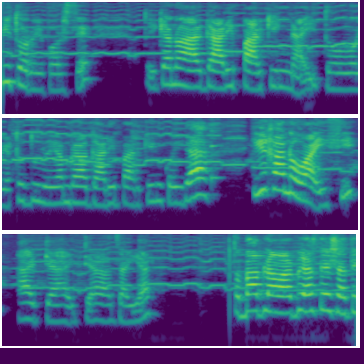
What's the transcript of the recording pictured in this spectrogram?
ভিতরে পড়ছে। এখানে আর গাড়ি পার্কিং নাই, তো একটু দূরে আমরা গাড়ি পার্কিং কইরা এখানেও আইছি, হাইটা হাইটা যাইয়া। তো ভাবলাম আবিয়াসদের সাথে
